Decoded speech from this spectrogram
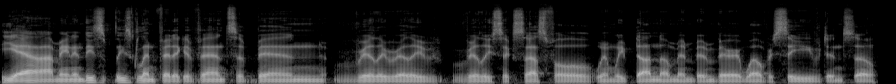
Yeah, I mean, and these these Glenfiddich events have been really, really, really successful when we've done them and been very well received, and so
